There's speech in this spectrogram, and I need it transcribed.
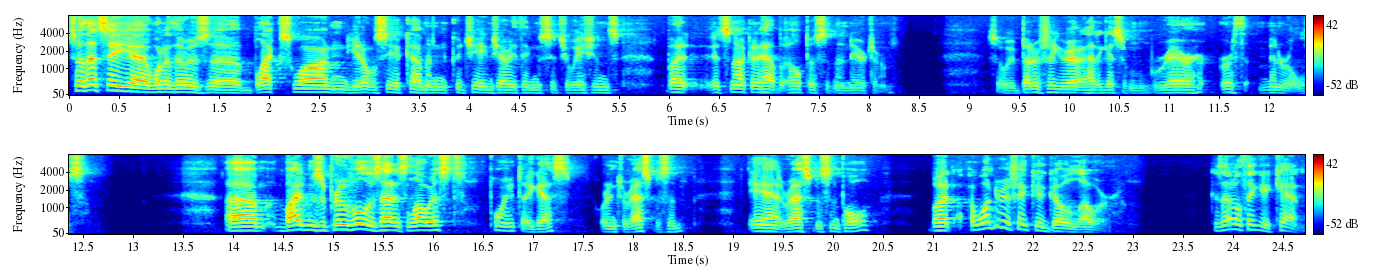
So that's a uh, one of those uh, black swan, you don't see it coming, could change everything situations, but it's not going to help, help us in the near term. So we better figure out how to get some rare earth minerals. Um, Biden's approval is at its lowest point, I guess, according to Rasmussen and Rasmussen poll. But I wonder if it could go lower, because I don't think it can.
